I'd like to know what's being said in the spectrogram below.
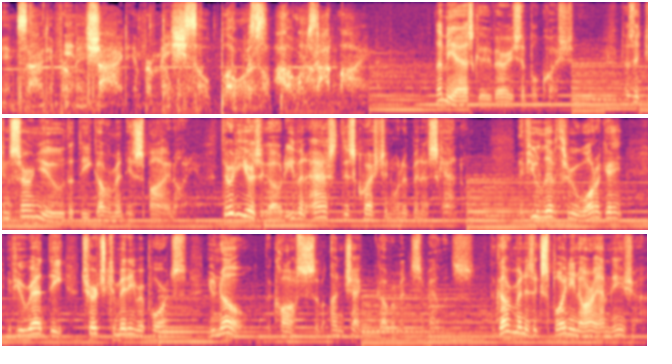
Inside information. Inside information. Whistleblowers. Whistleblowers Hotline. Let me ask a very simple question. Does it concern you that the government is spying on you? 30 years ago, to even ask this question would have been a scandal. If you lived through Watergate, if you read the Church Committee reports, you know the costs of unchecked government surveillance. The government is exploiting our amnesia.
